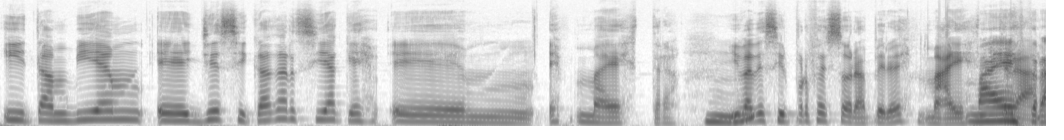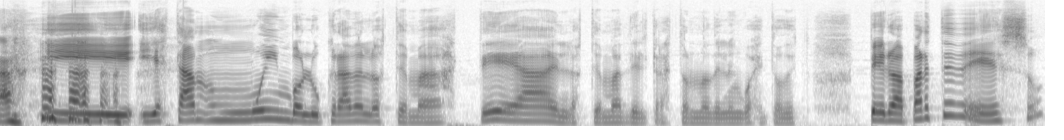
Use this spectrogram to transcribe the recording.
y también eh, Jessica García, que es, maestra. Mm. Iba a decir profesora, pero es maestra. Maestra. Y, está muy involucrada en los temas TEA, en los temas del trastorno del lenguaje y todo esto. Pero aparte de eso,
